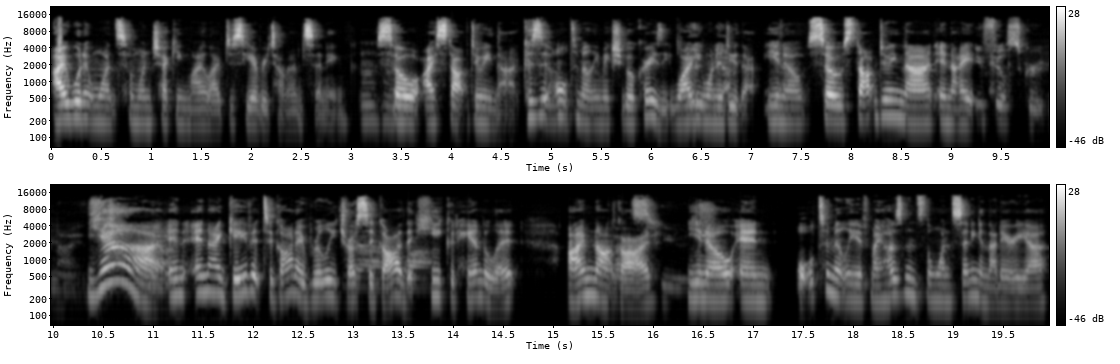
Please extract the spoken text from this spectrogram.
I wouldn't want someone checking my life to see every time I'm sinning. Mhm. So I stopped doing that because it Mhm. ultimately makes you go crazy. Why do you want to Yeah. do that? You Yeah. know, so stop doing that. And I, you feel scrutinized. yeah, Yeah. and and I gave it to God. I really trusted God that. He could handle it. I'm not That's God, huge. you know. And ultimately, if my husband's the one sinning in that area,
